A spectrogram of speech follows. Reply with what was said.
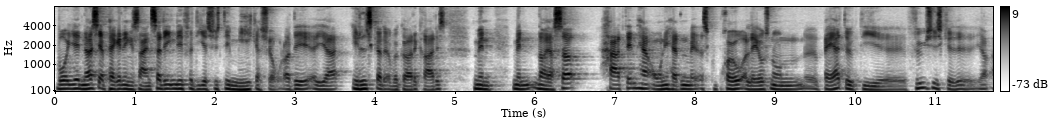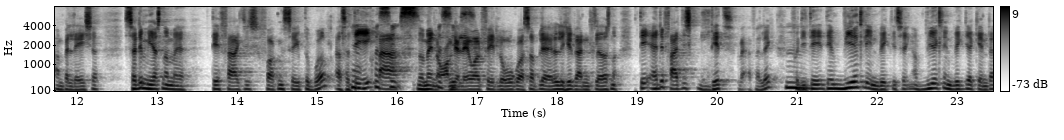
hvor jeg, når jeg siger packaging design, så er det egentlig, fordi jeg synes, det er mega sjovt, og det, jeg elsker det og vil gøre det gratis. Men, men når jeg så har den her oven i hatten med at skulle prøve at lave sådan nogle øh, bæredygtige øh, fysiske øh, emballager, så er det mere sådan noget med, det er faktisk fucking save the world. Altså, det Ja, er ikke præcis. bare noget med, om jeg laver et fedt logo, og så bliver alle i hele verden glade og sådan noget. Det er det faktisk lidt i hvert fald, ikke? Mm. Fordi det, det er virkelig en vigtig ting, og virkelig en vigtig agenda.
